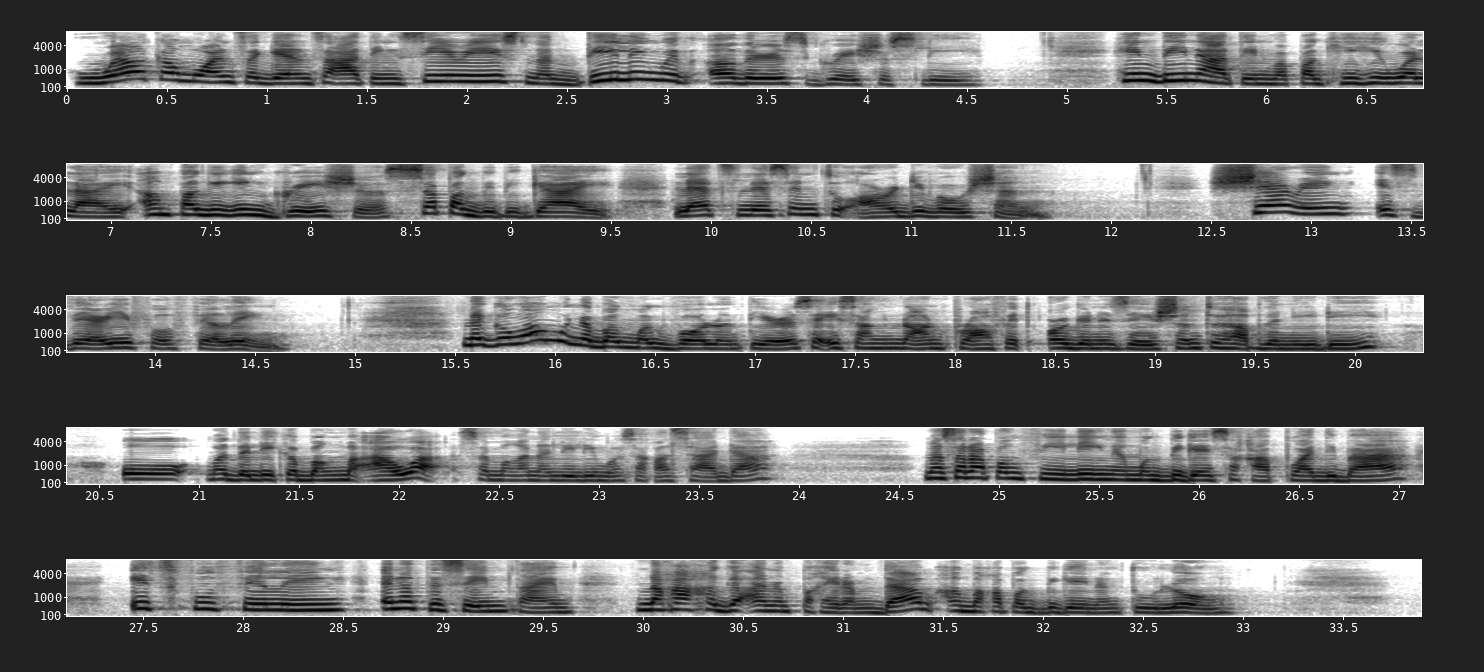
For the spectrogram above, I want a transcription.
Welcome once again sa ating series na Dealing with Others Graciously. Hindi natin mapaghihiwalay ang pagiging gracious sa pagbibigay. Let's listen to our devotion. Sharing is very fulfilling. Nagawa mo na bang mag-volunteer sa isang non-profit organization to help the needy? O madali ka bang maawa sa mga nalilimo sa kalsada? Masarap ang feeling ng magbigay sa kapwa, di ba? It's fulfilling and at the same time, nakakagaan ng pakiramdam ang makapagbigay ng tulong.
